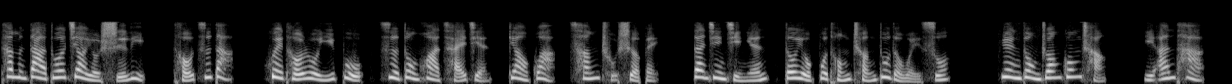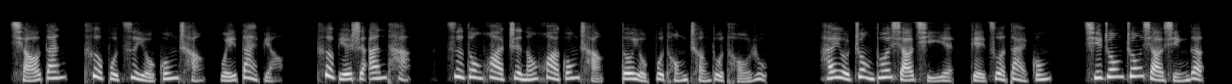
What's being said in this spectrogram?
他们大多较有实力，投资大，会投入一部自动化裁剪、吊挂、仓储设备，但近几年都有不同程度的萎缩。运动装工厂以安踏、乔丹、特步自有工厂为代表，特别是安踏自动化、智能化工厂都有不同程度投入，还有众多小企业给做代工，其中中小型的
